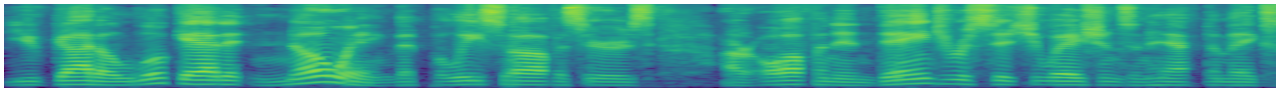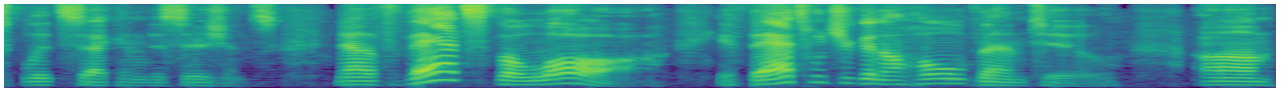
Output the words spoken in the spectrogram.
you've got to look at it knowing that police officers are often in dangerous situations and have to make split second decisions. Now, if that's the law, if that's what you're going to hold them to, um,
